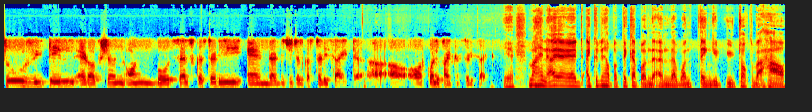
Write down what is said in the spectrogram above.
true retail adoption on both self custody and uh, digital custody side uh, or qualified custody side. Yeah. Mahin, I, I, I couldn't help but pick up on the, on the one thing you, you talked about how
